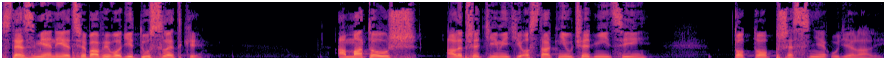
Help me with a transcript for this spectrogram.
Z té změny je třeba vyvodit důsledky. A Matouš, ale předtím i ti ostatní učedníci, toto přesně udělali.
